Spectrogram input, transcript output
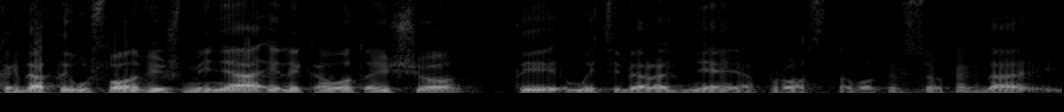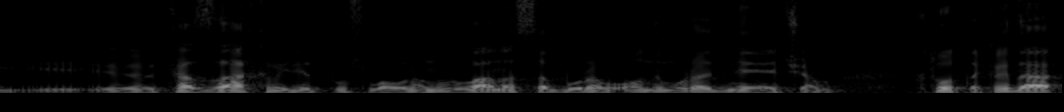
когда ты условно видишь меня или кого-то еще, ты, мы тебя роднее просто, вот и все. Когда казах видит условно Нурлана Сабуров, он ему роднее, чем кто-то. Когда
